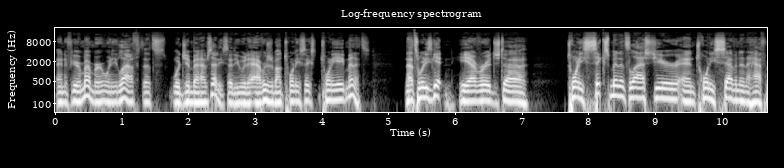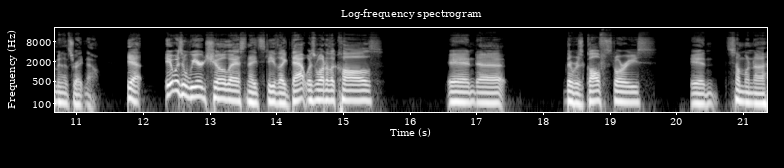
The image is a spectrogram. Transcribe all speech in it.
And if you remember when he left, that's what Jim Boeheim said. He said he would average about 26 to 28 minutes. That's what he's getting. He averaged uh, 26 minutes last year and 27 and a half minutes right now. Yeah. It was a weird show last night, Steve. Like that was one of the calls. and uh, there was golf stories, and someone uh,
